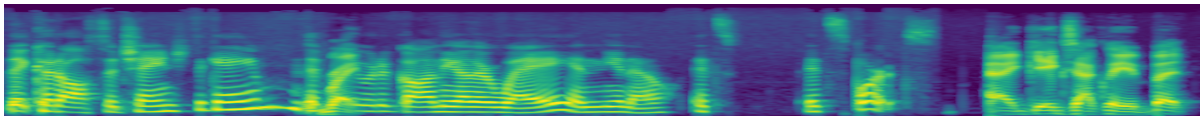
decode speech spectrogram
that could also change the game if they would have gone the other way. And you know, it's it's sports. Exactly. But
